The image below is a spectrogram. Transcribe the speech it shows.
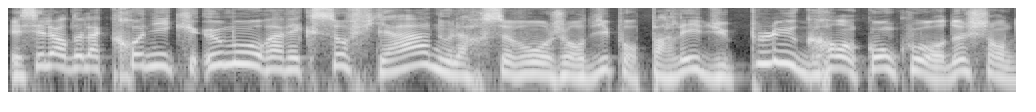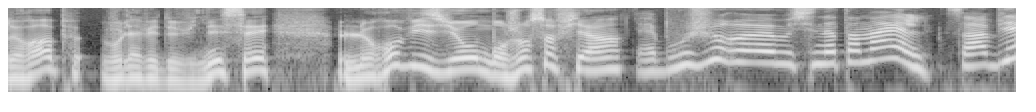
Et c'est l'heure de la chronique humour avec Sophia. Nous la recevons aujourd'hui pour parler du plus grand concours de chant d'Europe. Vous l'avez deviné, c'est l'Eurovision. Bonjour Sophia. Eh, bonjour euh, monsieur Nathanaël, ça va bien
